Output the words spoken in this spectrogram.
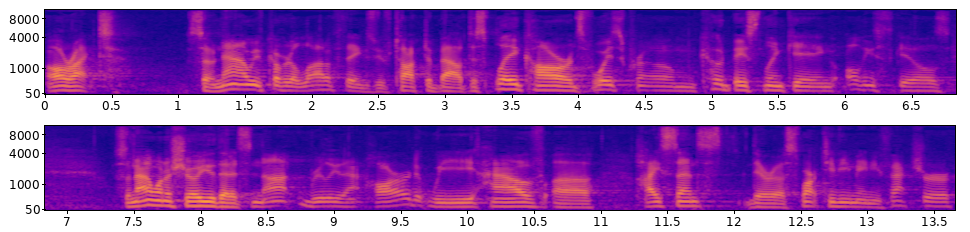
All right. So now we've covered a lot of things. We've talked about display cards, voice chrome, code based linking, all these skills. So now I want to show you that it's not really that hard. We have uh, Hisense, they're a smart TV manufacturer.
